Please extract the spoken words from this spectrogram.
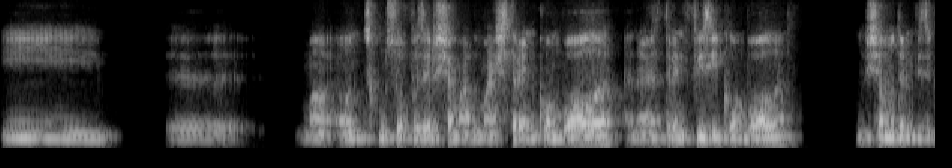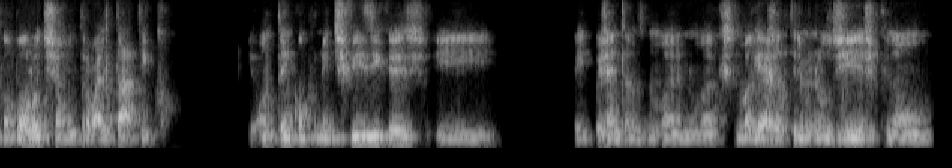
e uh, uma, onde se começou a fazer chamado mais treino com bola, é? treino físico com bola, uns chamam treino físico com bola, outros chamam trabalho tático, onde tem componentes físicas e aí depois já entramos numa, numa, numa guerra de terminologias que não,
